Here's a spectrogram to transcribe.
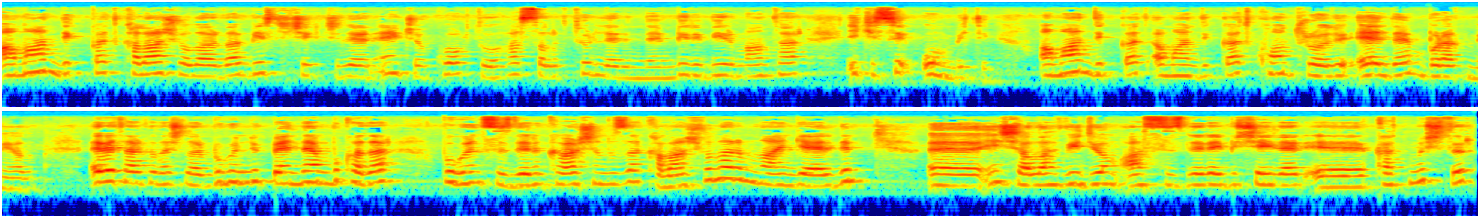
Aman dikkat kalan şolarda biz çiçekçilerin en çok korktuğu hastalık türlerinden biri bir mantar, ikisi un biti. Aman dikkat, aman dikkat kontrolü elden bırakmayalım. Evet arkadaşlar bugünlük benden bu kadar. Bugün sizlerin karşınıza kalan şolarımla geldim. Ee, inşallah videom az sizlere bir şeyler e, katmıştır.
